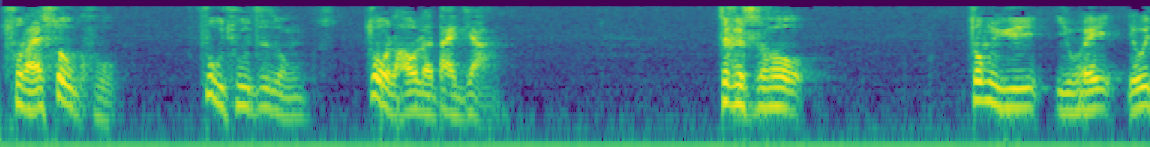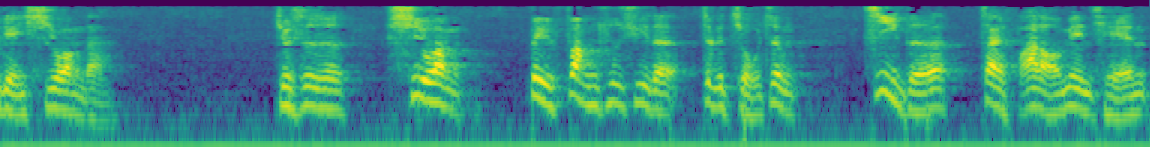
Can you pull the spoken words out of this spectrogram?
出来受苦，付出这种坐牢的代价。这个时候，终于以为有一点希望的，就是希望被放出去的这个九正，记得在法老面前。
